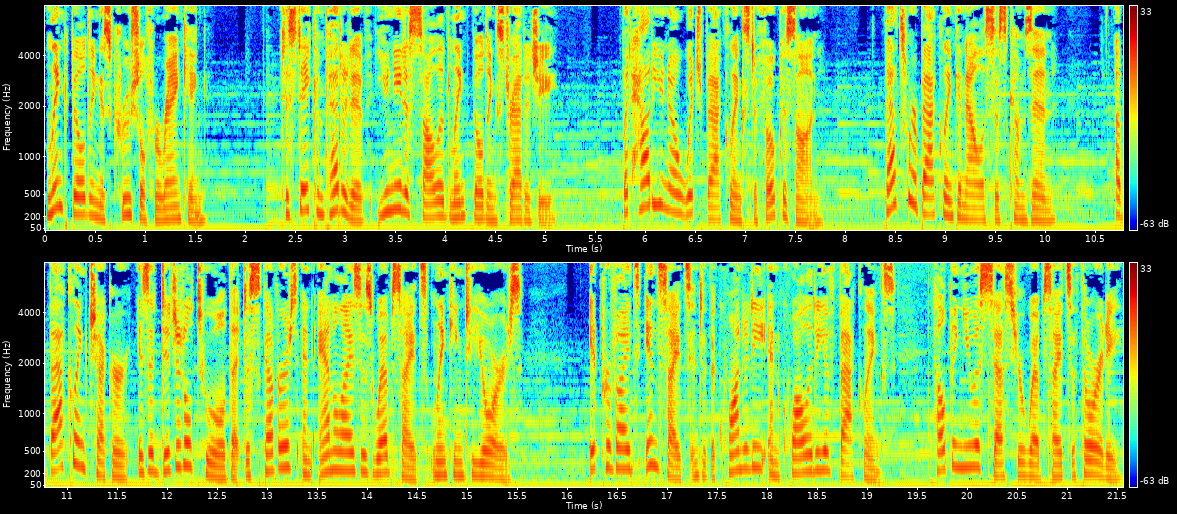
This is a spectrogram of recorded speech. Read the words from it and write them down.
Link building is crucial for ranking. To stay competitive, you need a solid link building strategy. But how do you know which backlinks to focus on? That's where backlink analysis comes in. A backlink checker is a digital tool that discovers and analyzes websites linking to yours. It provides insights into the quantity and quality of backlinks, helping you assess your website's authority.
